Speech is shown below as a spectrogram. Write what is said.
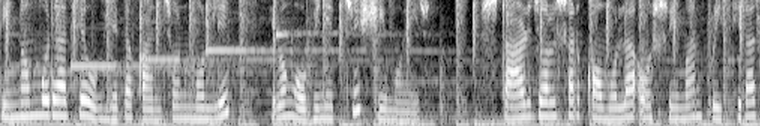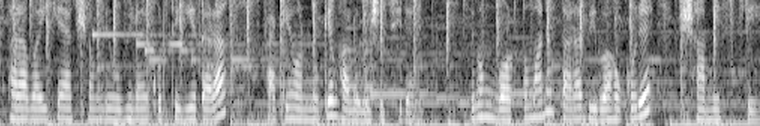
তিন নম্বরে আছে অভিনেতা কাঞ্চন মল্লিক এবং অভিনেত্রী শ্রীময়ীর স্টার জলসার কমলা ও শ্রীমান পৃথ্বীরাজ ধারাবাহিকে একসঙ্গে অভিনয় করতে গিয়ে তারা একে অন্যকে ভালোবেসেছিলেন এবং বর্তমানে তারা বিবাহ করে স্বামী, স্ত্রী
